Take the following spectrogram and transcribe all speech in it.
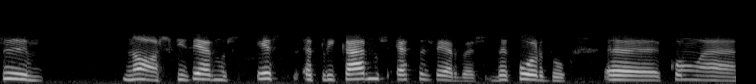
se nós fizermos este, aplicarmos estas verbas de acordo uh, com, a,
